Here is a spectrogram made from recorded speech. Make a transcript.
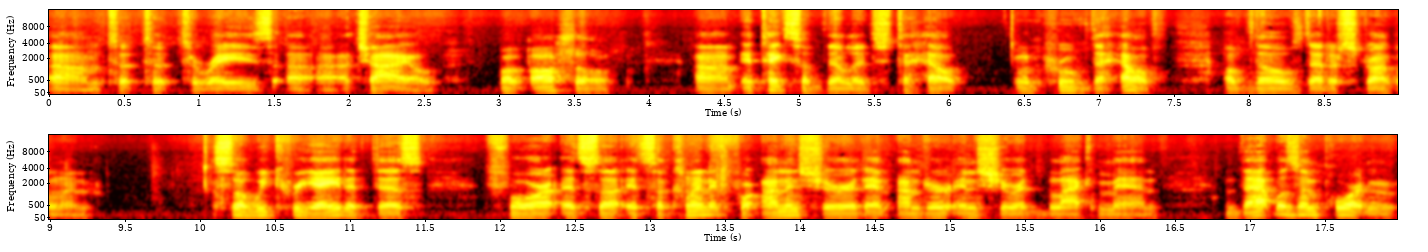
um, to, to, to raise a, a, child, but also um, it takes a village to help improve the health of those that are struggling. So we created this for it's a it's a clinic for uninsured and underinsured black men. That was important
